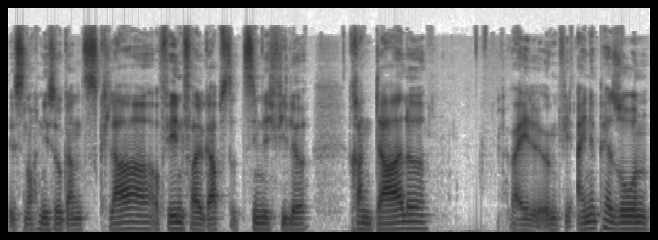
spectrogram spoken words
ist noch nicht so ganz klar. Auf jeden Fall gab es da ziemlich viele Randale weil irgendwie eine Person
